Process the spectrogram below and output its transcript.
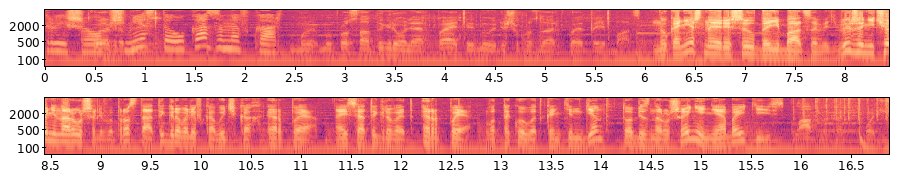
Крыша Какое общместа указана в карте. Мы, мы просто отыгрывали РП, и ты, ну, решил просто РП доебаться. Ну, конечно, я решил доебаться, ведь вы же ничего не нарушили, вы просто отыгрывали в кавычках РП. А если отыгрывает РП вот такой вот контингент, то без нарушений не обойтись. Ладно, как хочешь.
